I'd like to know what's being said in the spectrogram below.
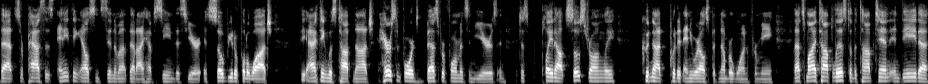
that surpasses anything else in cinema that I have seen this year. It's so beautiful to watch. The acting was top notch. Harrison Ford's best performance in years and just played out so strongly. Could not put it anywhere else but number one for me. That's my top list of the top 10. Indeed, uh,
